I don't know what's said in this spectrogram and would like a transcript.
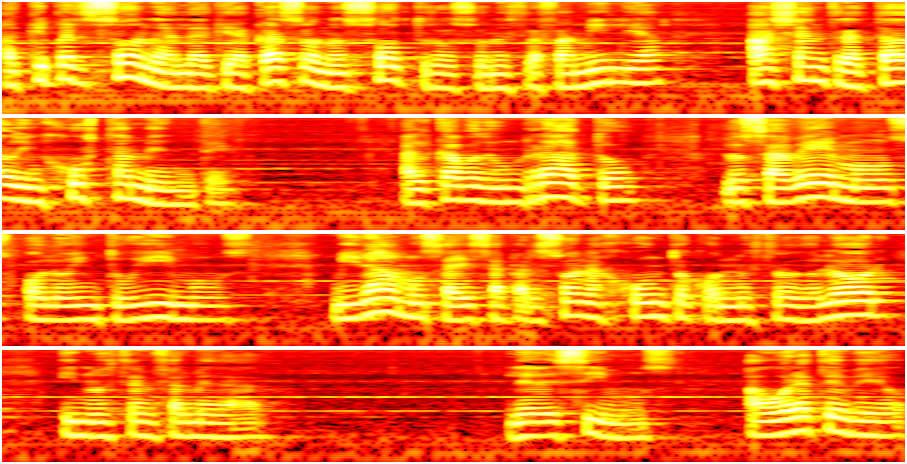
¿A qué persona la que acaso nosotros o nuestra familia hayan tratado injustamente? Al cabo de un rato, lo sabemos o lo intuimos, miramos a esa persona junto con nuestro dolor y nuestra enfermedad. Le decimos, Ahora te veo,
